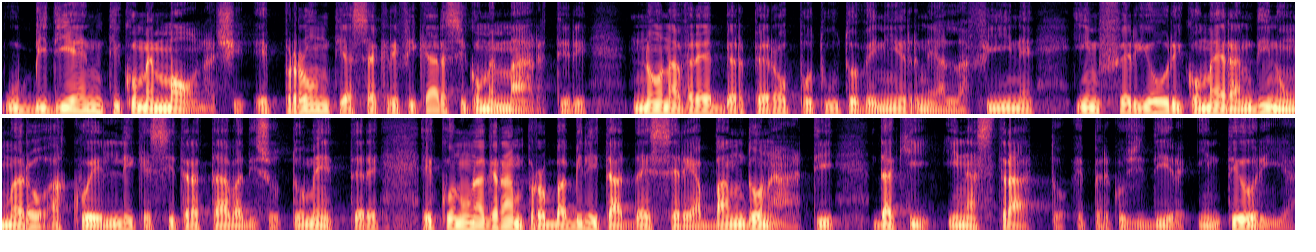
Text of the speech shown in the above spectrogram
ubbidienti come monaci e pronti a sacrificarsi come martiri, non avrebbero però potuto venirne alla fine inferiori come erano di numero a quelli che si trattava di sottomettere e con una gran probabilità d'essere abbandonati da chi in astratto e per così dire in teoria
